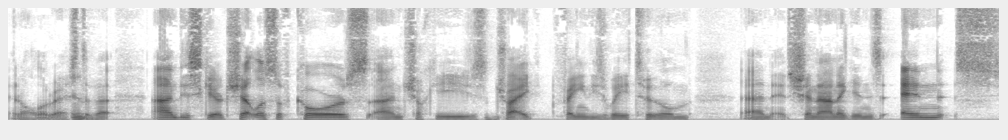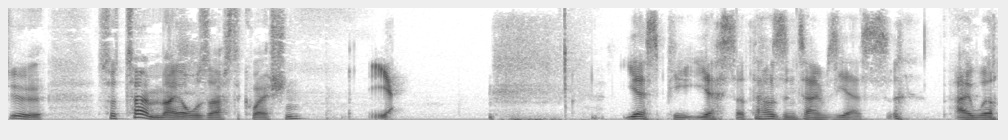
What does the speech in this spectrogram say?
and all the rest mm-hmm. of it. Andy's scared shitless, of course, and Chucky's mm-hmm. trying to find his way to him, and shenanigans ensue. So, Tim, I always ask the question. Yeah. Yes, Pete. Yes, a thousand times yes. I will.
